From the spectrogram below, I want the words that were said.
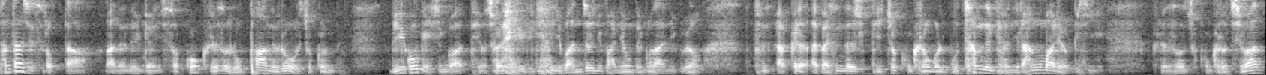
판타지스럽다라는 의견이 있었고 그래서 로판으로 조금 밀고 계신 것 같아요. 저의 의견이 완전히 반영된 건 아니고요. 부- 아까 말씀드렸다시피 조금 그런 걸 못 참는 편이라 항마력이 그래서 조금 그렇지만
